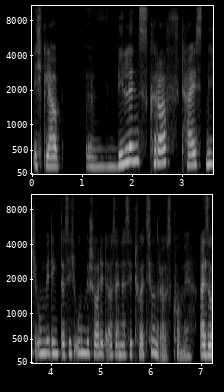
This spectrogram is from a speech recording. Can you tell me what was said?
ich glaube, Willenskraft heißt nicht unbedingt, dass ich unbeschadet aus einer Situation rauskomme. Also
